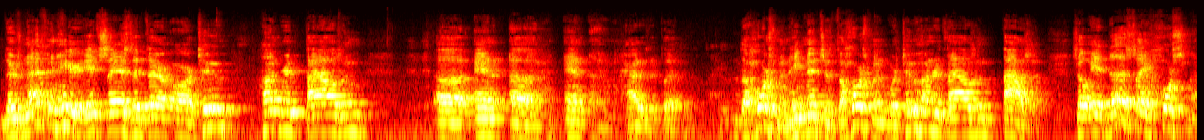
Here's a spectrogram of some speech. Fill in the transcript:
There's nothing here. It says that there are two hundred thousand, uh, and, uh, and, uh, how does it put? it? The horsemen, he mentions the horsemen were two hundred thousand, thousand. So it does say horsemen,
